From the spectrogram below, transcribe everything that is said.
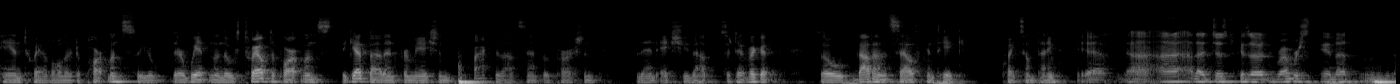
10, 12 other departments. So you're, they're waiting on those 12 departments to get that information back to that central person to then issue that certificate. So that in itself can take quite some time. Yeah, uh, and I just because I remember seeing it, and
